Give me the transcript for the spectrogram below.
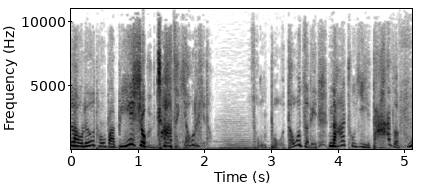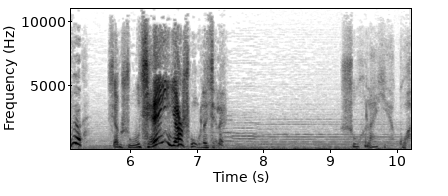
老刘头把匕首插在腰里头，从布兜子里拿出一沓子符。像数钱一样数了起来。说来也怪，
